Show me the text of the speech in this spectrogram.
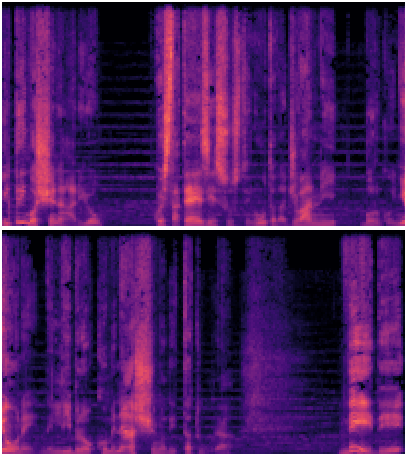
Il primo scenario, questa tesi è sostenuta da Giovanni Borgognone nel libro Come nasce una dittatura, vede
